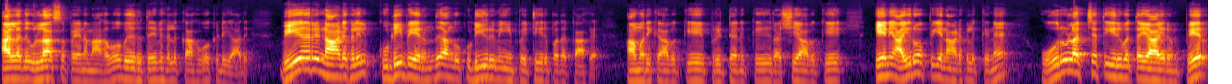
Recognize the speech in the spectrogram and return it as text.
அல்லது உல்லாச பயணமாகவோ வேறு தேவைகளுக்காகவோ கிடையாது. வேறு நாடுகளில் குடிபெயர்ந்து அங்கு குடியுரிமையை பெற்றிருப்பதற்காக அமெரிக்காவுக்கு பிரிட்டனுக்கு ரஷ்யாவுக்கு ஏனைய ஐரோப்பிய நாடுகளுக்கென ஒரு லட்சத்தி இருபத்தையாயிரம் பேர்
